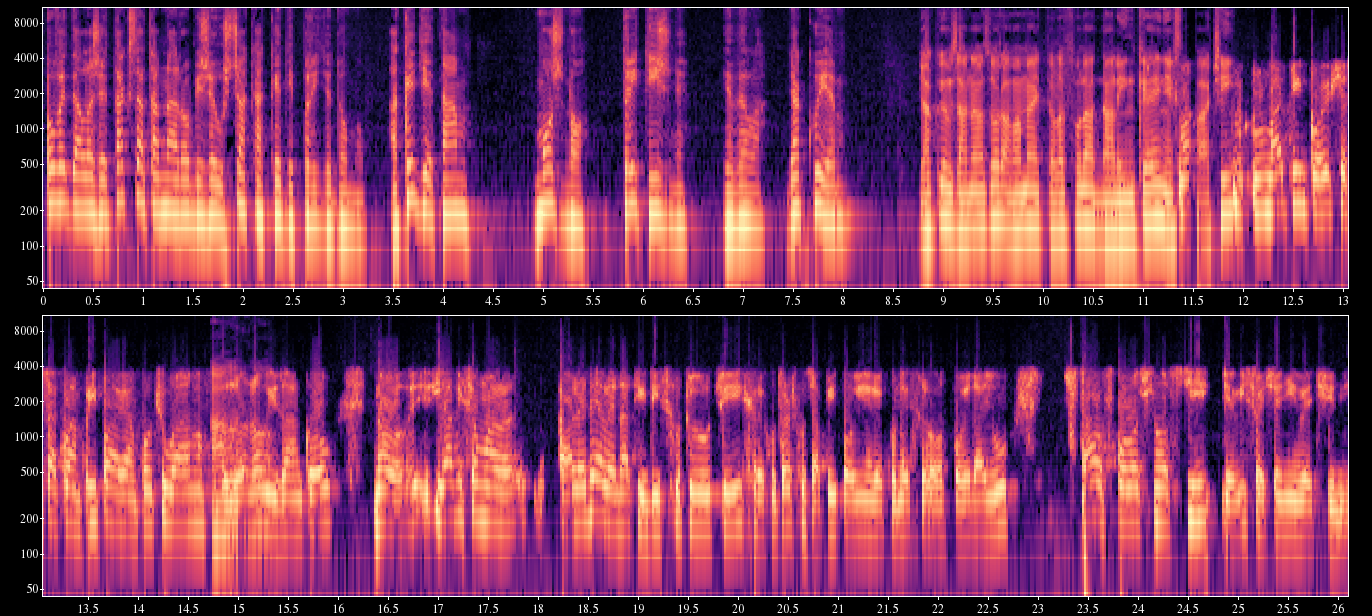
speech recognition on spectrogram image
Povedala, že tak sa tam narobí, že už čaká, kedy príde domov. A keď je tam, možno tri týždne je veľa. Ďakujem. Ďakujem za názor a máme aj telefonát na linke, nech sa páči. Martinko, ešte sa k vám pripájam, počúvam z Nových zánkov. No, ja by som mal, ale len na tých diskutujúcich, reku, trošku sa pripojím, reku, nech odpovedajú. Stav spoločnosti je vysvedčením väčšiny.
